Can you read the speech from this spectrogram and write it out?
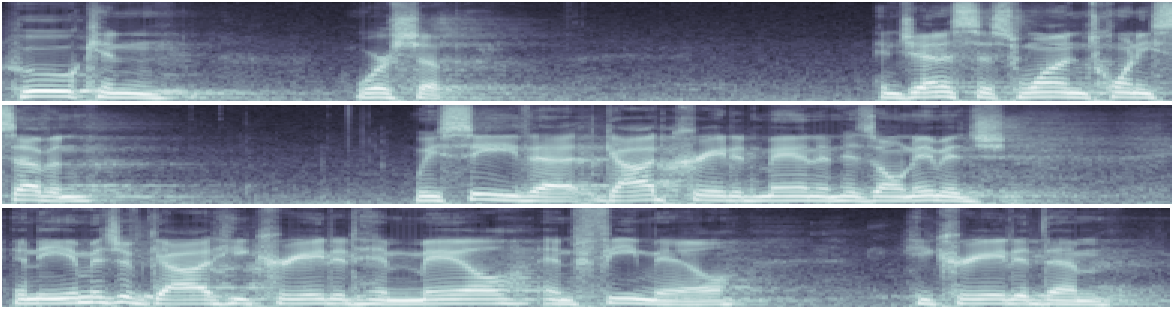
Who can worship? In Genesis 1 27, we see that God created man in his own image in the image of God, he created him male and female. He created them.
